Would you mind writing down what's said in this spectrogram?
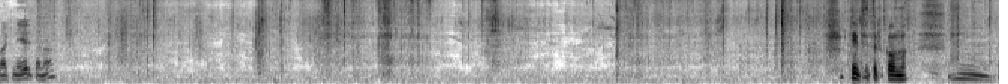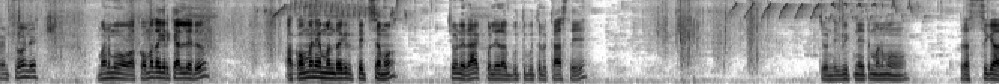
వాటిని ఏరుతాను. ఇటు తిరుకోమ్మ ఫ్రెండ్స్ చూడండి. మనము ఆ కొమ్మ దగ్గరికి వెళ్ళలేదు. ఆ కొమ్మనే మన దగ్గరికి తెచ్చాము. చూడండి రాకపోలేదు ఆ గుత్తు గుత్తులు కాస్తాయి. చూడండి వీటిని అయితే మనము ఫ్రెష్గా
